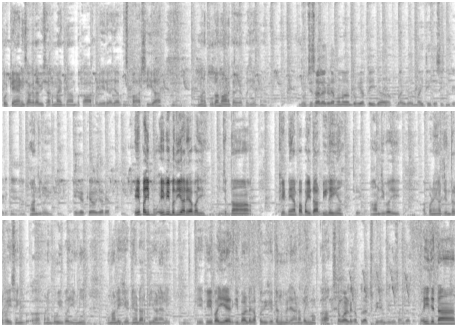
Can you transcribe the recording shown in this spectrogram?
ਕੋਈ ਕਹਿ ਨਹੀਂ ਸਕਦਾ ਵੀ ਸ਼ਰਮਾ ਇਦਾਂ ਬਕਾਰ ਪਲੇਅਰ ਆ ਜਾਂ ਸਪਾਰਸ਼ੀ ਆ। ਉਹਨਾਂ ਨੇ ਪੂਰਾ ਮਾਣ ਕਰਿਆ ਭਾਜੀ ਆਪਣਾ। ਫਿਰ। ਦੂਜੇ ਸਾਲ ਆ ਜਿਹੜਾ ਹੁਣ 2023 ਦਾ 22 ਦਾ 22 23 ਦਾ ਸੀਜ਼ਨ ਖੇਡ ਕੇ ਆਏ ਆ। ਹਾਂਜੀ ਭਾਜੀ। ਇਹ ਕਿਹੋ ਜਿਹਾ ਰਿਹਾ? ਇਹ ਭਾਜੀ ਇਹ ਵੀ ਵਧੀਆ ਰਿਹਾ ਭਾਜੀ। ਜਿੱਦਾਂ ਖੇਡੇ ਆਪਾਂ ਭਾਜੀ ਡਰਬੀ ਲਈ ਆ ਠੀਕ ਹੈ। ਹਾਂਜੀ ਭਾਜੀ ਆਪਣੇ ਹਰਜਿੰਦਰ ਭਾਈ ਸਿੰਘ ਬ- ਆਪਣੇ ਬੋਈ ਭਾਜੀ ਹੁਣੀ ਉਹਨਾਂ ਲਈ ਖੇਡਿਆ ਡਰਬੀ ਵਾਲਿਆਂ ਲਈ। ਤੇ ਫੇਰ ਭਾਜੀ ਐਤਕੀ ਵਰਲਡ ਕੱਪ ਵੀ ਖੇਡਣ ਨੂੰ ਮਿਲਿਆ ਹਨਾ ਭਾਈ ਮੌਕਾ। ਅੱਛਾ ਵਰਲਡ ਕੱਪ ਦਾ ਐਕਸਪੀਰੀਅੰਸ ਜ਼ਰੂਰ ਸਾਂਝਾ ਕਰੋ। ਭਾਈ ਜਿੱਦਾਂ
